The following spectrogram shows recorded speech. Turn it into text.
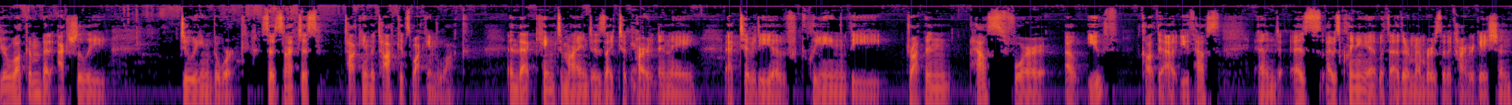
you're welcome, but actually doing the work. So it's not just talking the talk, it's walking the walk. And that came to mind as I took part in a activity of cleaning the drop-in house for Out Youth, called the Out Youth House. And as I was cleaning it with other members of the congregation,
